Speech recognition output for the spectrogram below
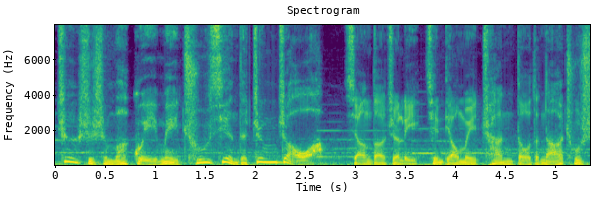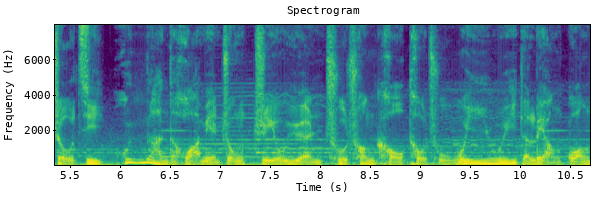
这。是什么鬼魅出现的征兆啊！想到这里，千条妹颤抖地拿出手机，昏暗的画面中只有远处窗口透出微微的亮光。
